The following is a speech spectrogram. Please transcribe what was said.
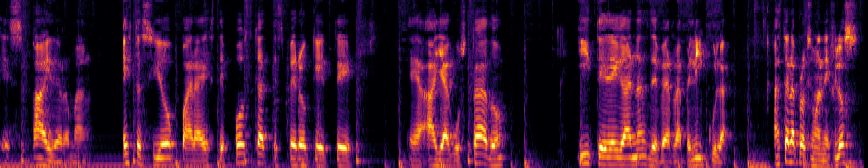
Spider-Man. Esto ha sido para este podcast. Espero que te eh, haya gustado y te dé ganas de ver la película. Hasta la próxima, Nefilos.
